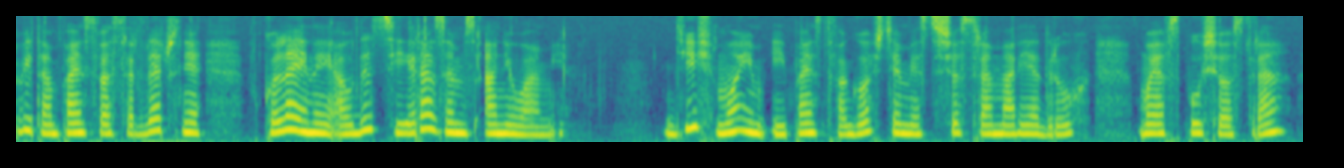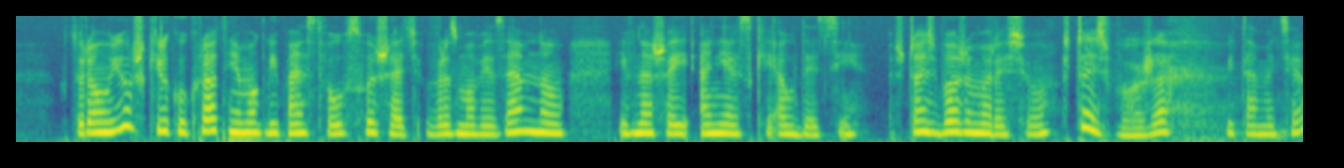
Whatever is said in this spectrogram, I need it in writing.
Witam Państwa serdecznie w kolejnej audycji razem z aniołami. Dziś moim i Państwa gościem jest siostra Maria Druch, moja współsiostra, którą już kilkukrotnie mogli Państwo usłyszeć w rozmowie ze mną i w naszej anielskiej audycji. Szczęść Boże, Marysiu! Szczęść Boże. Witamy Cię.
